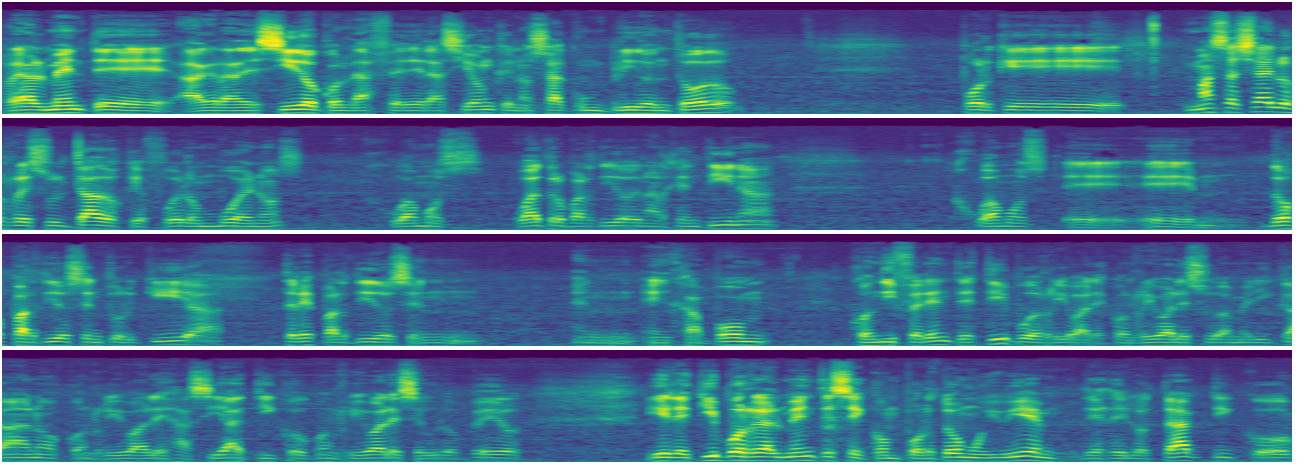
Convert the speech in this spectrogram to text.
realmente agradecido con la federación que nos ha cumplido en todo, porque más allá de los resultados que fueron buenos, jugamos cuatro partidos en Argentina, jugamos eh, eh, dos partidos en Turquía, tres partidos en, en- en Japón, con diferentes tipos de rivales, con rivales sudamericanos, con rivales asiáticos, con rivales europeos, y el equipo realmente se comportó muy bien desde lo táctico.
